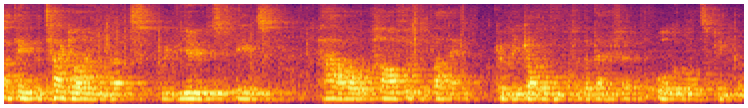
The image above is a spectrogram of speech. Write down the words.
I think the tagline that we've used is how half of the planet can be governed for the benefit of all the world's people.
